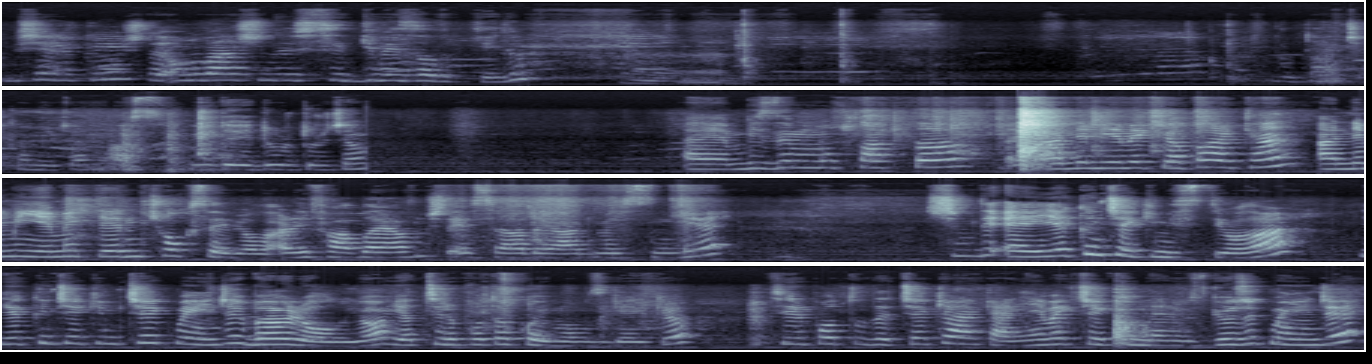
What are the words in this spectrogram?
bir şey yıkılmış da onu ben şimdi silgi bezi alıp geldim. Buradan çıkamayacağım. Az videoyu durduracağım. Ee, bizim mutfakta e, annem yemek yaparken annemin yemeklerini çok seviyorlar. Arif abla yazmıştı Esra da yardım etsin diye. Şimdi e, yakın çekim istiyorlar. Yakın çekim çekmeyince böyle oluyor. Ya tripoda koymamız gerekiyor. Tripodda da çekerken yemek çekimlerimiz gözükmeyince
